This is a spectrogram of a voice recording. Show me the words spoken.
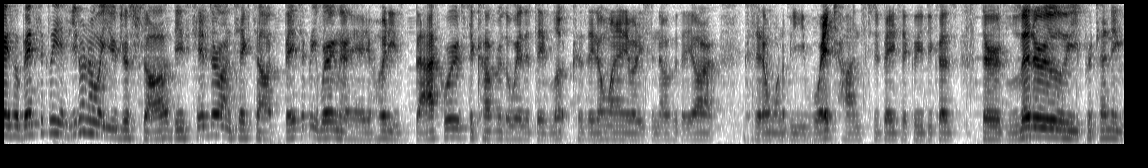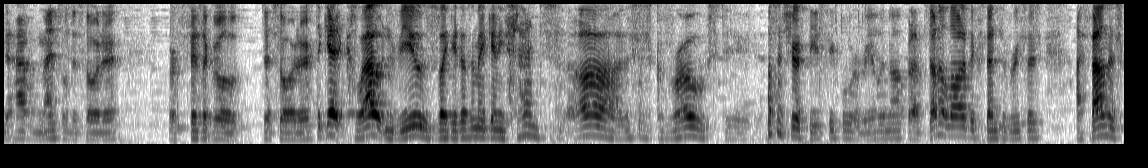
Okay, so basically, if you don't know what you just saw, these kids are on TikTok basically wearing their hoodies backwards to cover the way that they look because they don't want anybody to know who they are because they don't want to be witch hunted basically because they're literally pretending to have a mental disorder or physical disorder. To get clout and views like it doesn't make any sense. Oh this is gross dude. I wasn't sure if these people were real or not but i've done a lot of extensive research. I found this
